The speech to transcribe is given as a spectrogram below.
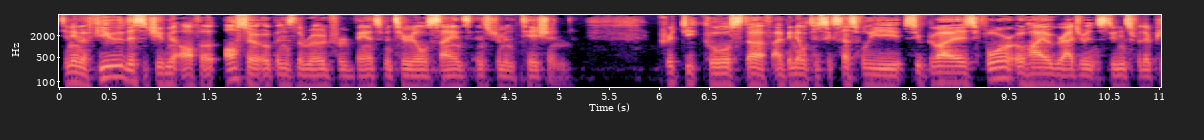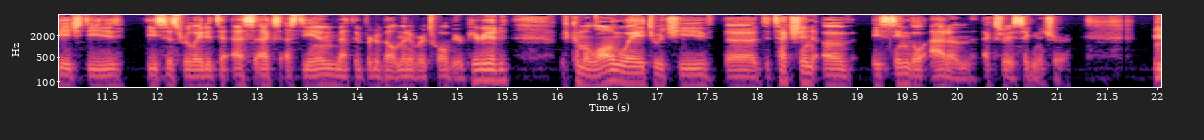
To name a few, this achievement also opens the road for advanced materials science instrumentation. pretty cool stuff. I've been able to successfully supervise four Ohio graduate students for their PhD thesis related to SX-STM method for development over a 12-year period. We've come a long way to achieve the detection of a single atom X-ray signature.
